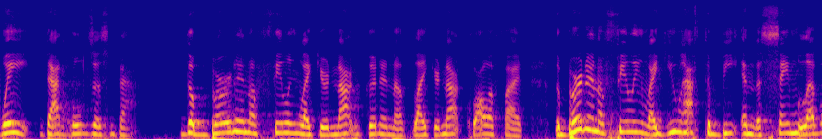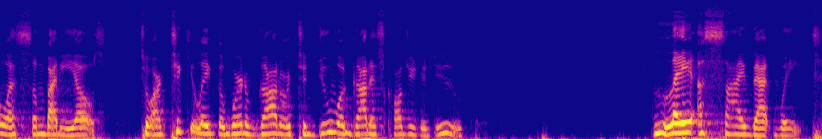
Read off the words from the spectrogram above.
weight that holds us back. The burden of feeling like you're not good enough, like you're not qualified, the burden of feeling like you have to be in the same level as somebody else to articulate the word of God or to do what God has called you to do. Lay aside that weight.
